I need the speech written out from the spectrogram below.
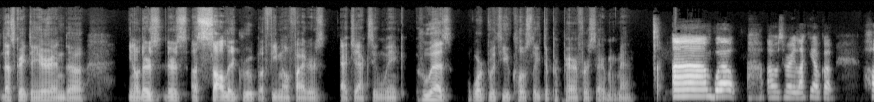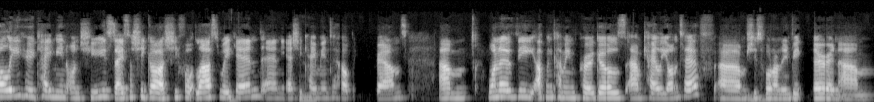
that's great to hear, and uh, you know, there's there's a solid group of female fighters at Jackson Wink who has worked with you closely to prepare for Sara McMann. Um, well, I was very lucky. I've got Holly, who came in on Tuesday. So she, gosh, she fought last weekend, and yeah, she mm came in to help with rounds. Um, one of the up and coming pro girls, um, Kaylee Ontef, um, she's mm-hmm. fought on Invicta and um,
